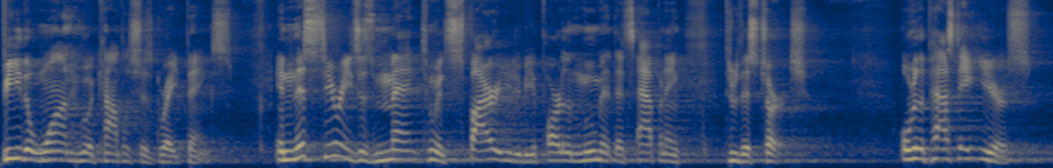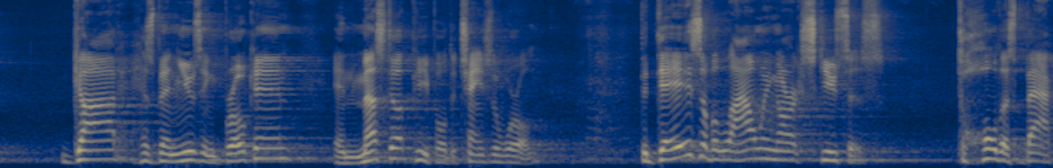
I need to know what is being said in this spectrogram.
be the one who accomplishes great things. And this series is meant to inspire you to be a part of the movement that's happening through this church. Over the past eight years, God has been using broken and messed up people to change the world. The days of allowing our excuses to hold us back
